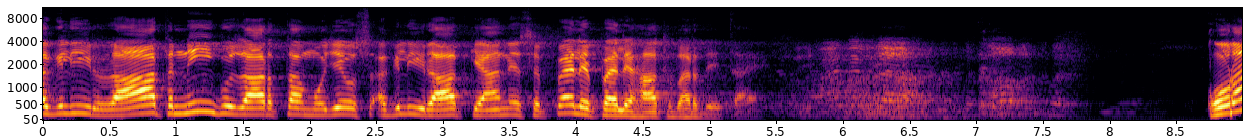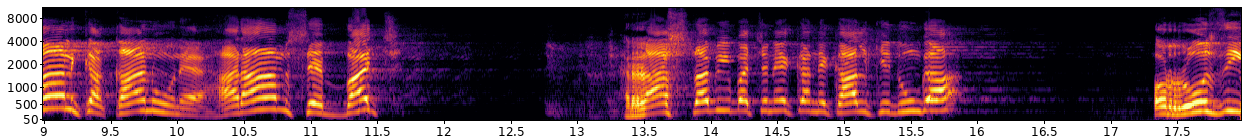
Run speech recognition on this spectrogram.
अगली रात नहीं गुजारता, मुझे उस अगली रात के आने से पहले पहले हाथ भर देता है। कुरान का कानून है, हराम से बच, रास्ता भी बचने का निकाल के दूँगा, और रोजी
